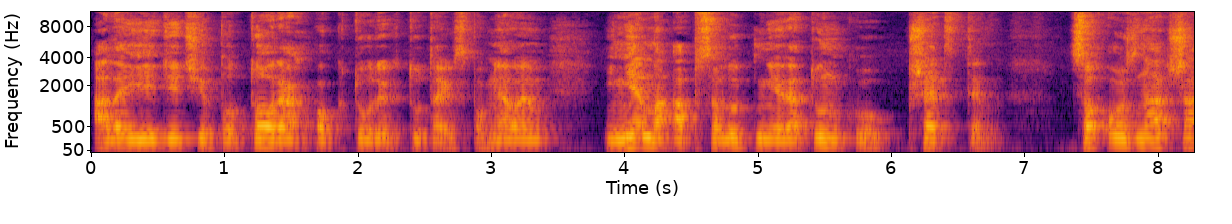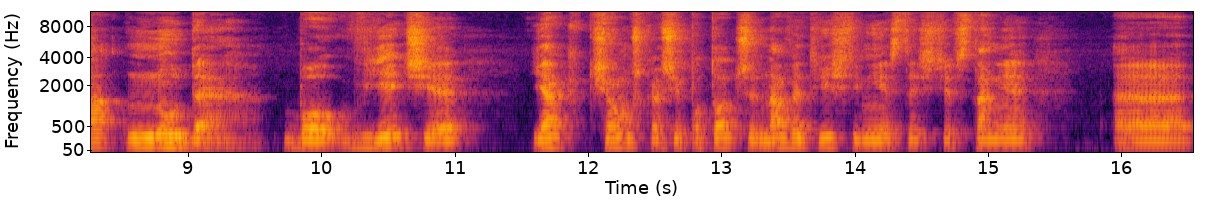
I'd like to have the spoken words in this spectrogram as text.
ale jedziecie po torach, o których tutaj wspomniałem, i nie ma absolutnie ratunku przed tym, co oznacza nudę, bo wiecie, jak książka się potoczy, nawet jeśli nie jesteście w stanie e,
